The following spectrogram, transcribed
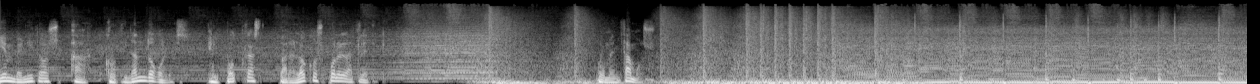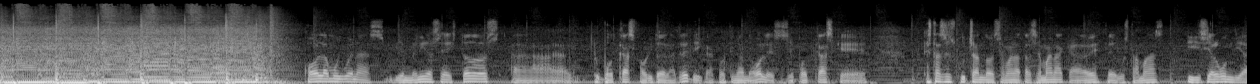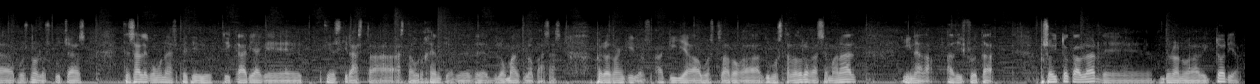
Bienvenidos a Cocinando Goles, el podcast para locos por el Atlético. Comenzamos. Hola, muy buenas. Bienvenidos seáis todos a tu podcast favorito del Atlético, Cocinando Goles, ese podcast que estás escuchando semana tras semana, cada vez te gusta más y si algún día pues no lo escuchas, te sale como una especie de urticaria que tienes que ir hasta, hasta urgencias de, lo mal que lo pasas. Pero tranquilos, aquí llega vuestra droga, vuestra droga semanal y nada, a disfrutar. Pues hoy toca hablar de, de una nueva victoria.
